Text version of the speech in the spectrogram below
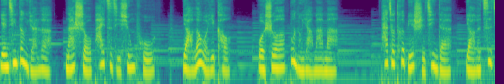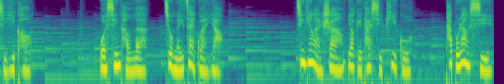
眼睛瞪圆了，拿手拍自己胸脯，咬了我一口。我说不能咬妈妈，他就特别使劲的咬了自己一口。我心疼了，就没再灌药。今天晚上要给他洗屁股，他不让洗，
